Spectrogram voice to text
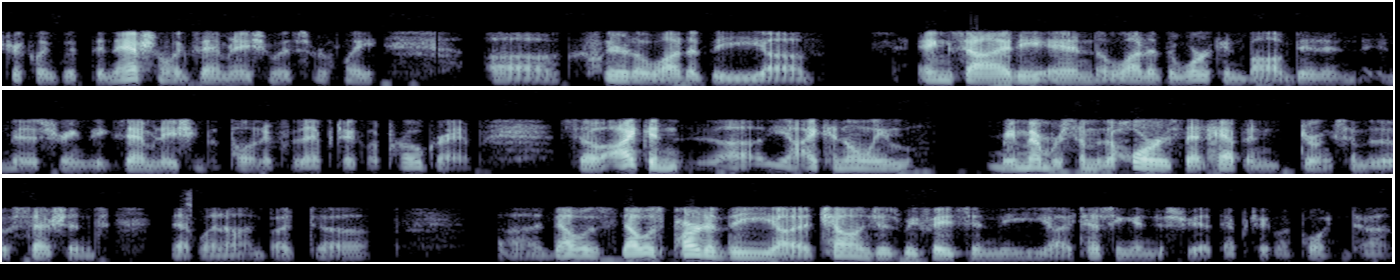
strictly with the national examination, which certainly uh, cleared a lot of the uh, anxiety and a lot of the work involved in, in administering the examination component for that particular program. So I can, uh, you know, I can only remember some of the horrors that happened during some of those sessions that went on, but uh, uh, that was that was part of the uh, challenges we faced in the uh, testing industry at that particular point in time.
